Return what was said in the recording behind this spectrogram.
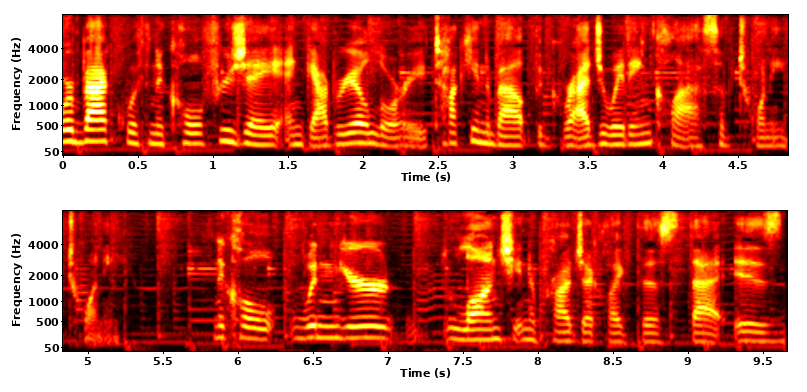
We're back with Nicole Fruget and Gabrielle Lurie talking about the graduating class of 2020. Nicole, when you're launching a project like this that is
